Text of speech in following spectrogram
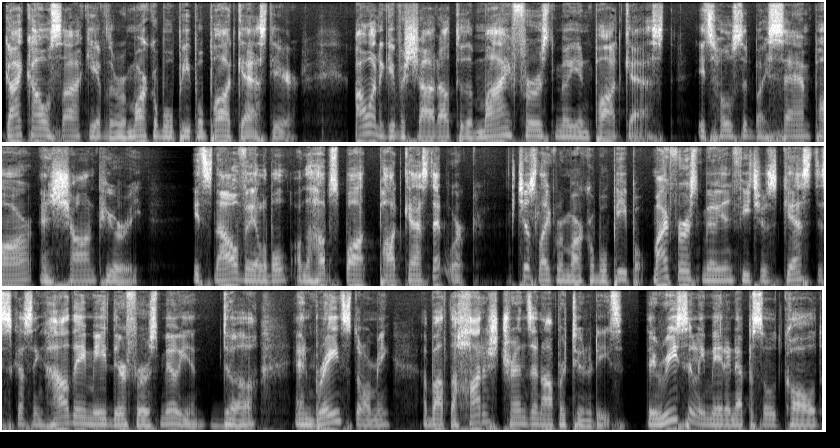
Guy Kawasaki of the Remarkable People podcast here. I want to give a shout out to the My First Million podcast. It's hosted by Sam Parr and Sean Puri. It's now available on the HubSpot podcast network, just like Remarkable People. My First Million features guests discussing how they made their first million, duh, and brainstorming about the hottest trends and opportunities. They recently made an episode called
